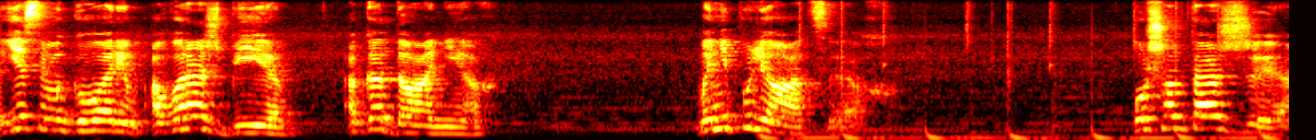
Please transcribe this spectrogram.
Если мы говорим о ворожбе, о гаданиях, манипуляциях, о шантаже,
